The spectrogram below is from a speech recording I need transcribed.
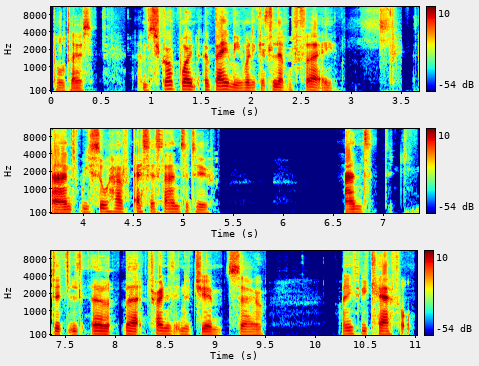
Bulldoze. Um, Scrub won't obey me when it gets to level 30. And we still have SS Anne to do. And the, the, uh, the trainers in the gym, so I need to be careful.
